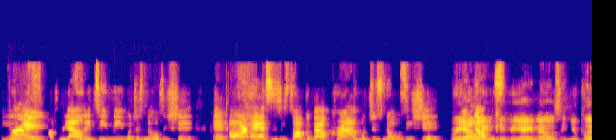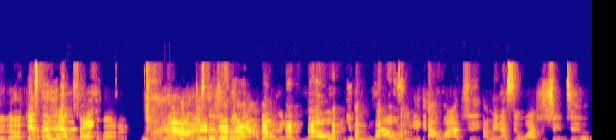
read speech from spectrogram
You Right. reality TV, which is nosy shit, and our asses just talk about crime, which is nosy shit. Reality. TV ain't nosy. You put it out there. The I just talk is. about it. No, just because you put it out don't mean you know. You mean nosy. You gotta watch it. I mean, I still watch the shit too,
